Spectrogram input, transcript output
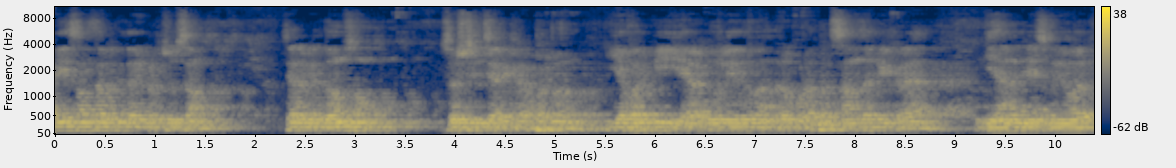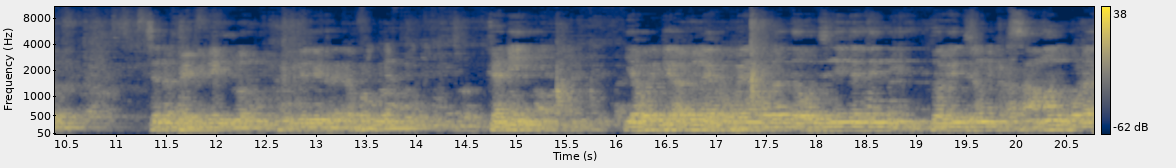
ఐదు సంవత్సరాల క్రితం ఇక్కడ చూసాం. చాలా విధ్వంసం సృష్టించారు ఇక్కడ పట్టణం ఎవరికి ఏ అడ్డు లేదు అందరూ కూడా ప్రశాంతంగా ఇక్కడ ధ్యానం చేసుకునేవారు చిన్న పెయింటింగ్లోను లేదు కానీ ఎవరికి అడ్డు లేకపోయినా కూడా దౌర్జన్యంగా దీన్ని తొలగించడం ఇక్కడ సామాన్లు కూడా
